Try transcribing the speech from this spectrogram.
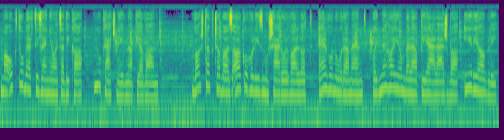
Ma október 18-a, Lukács névnapja van. Vastag Csaba az alkoholizmusáról vallott, elvonóra ment, hogy ne halljon bele a piálásba, írja a Blick.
